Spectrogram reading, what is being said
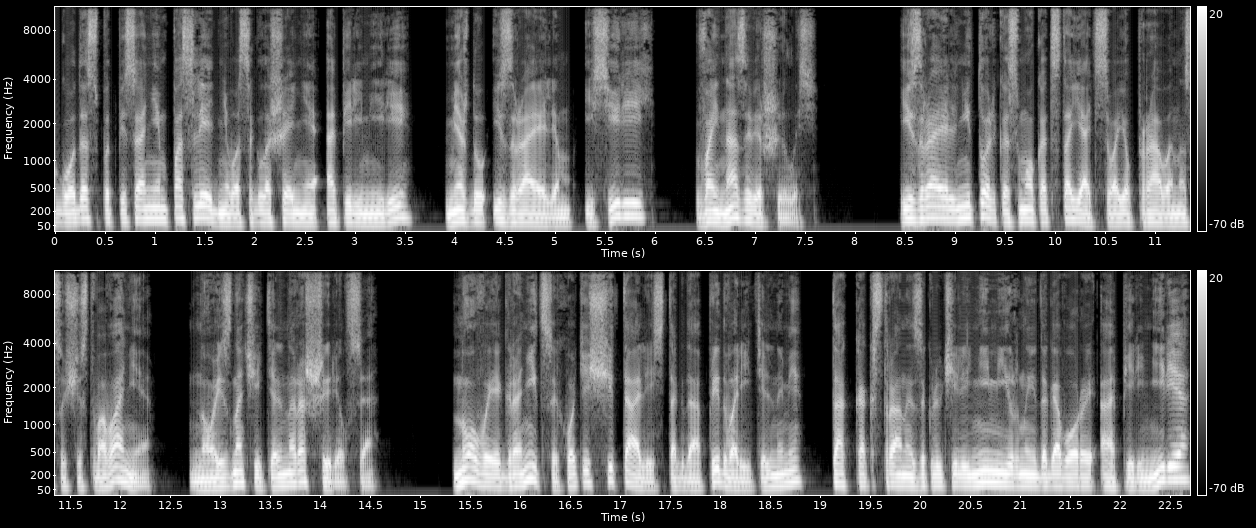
года с подписанием последнего соглашения о перемирии между Израилем и Сирией война завершилась. Израиль не только смог отстоять свое право на существование, но и значительно расширился. Новые границы, хоть и считались тогда предварительными, так как страны заключили немирные договоры о перемирии,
